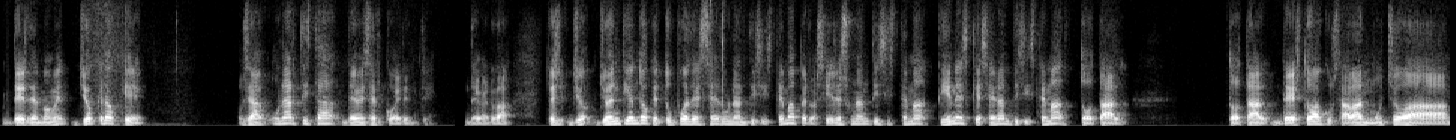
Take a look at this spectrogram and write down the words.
desde el momento, yo creo que, o sea, un artista debe ser coherente, de verdad. Entonces, yo, yo entiendo que tú puedes ser un antisistema, pero si eres un antisistema, tienes que ser antisistema total. Total. De esto acusaban mucho a,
